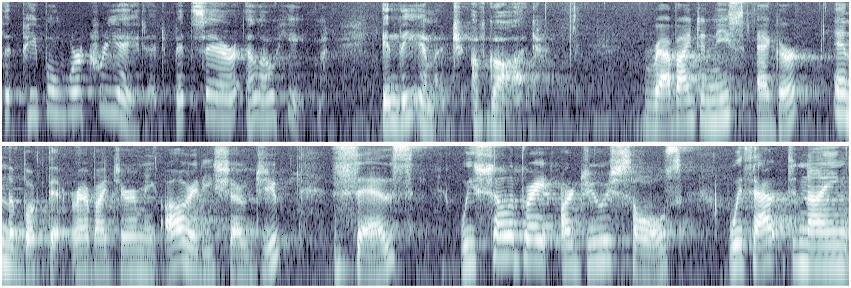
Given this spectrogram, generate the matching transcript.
that people were created, B'tzelem Elohim, in the image of God. Rabbi Denise Eger, in the book that Rabbi Jeremy already showed you, says, We celebrate our Jewish souls without denying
